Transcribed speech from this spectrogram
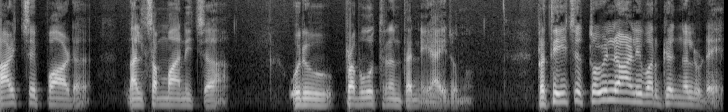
കാഴ്ചപ്പാട് നൽ സമ്മാനിച്ച ഒരു പ്രബോധനം തന്നെയായിരുന്നു. പ്രത്യേകിച്ച് തൊഴിലാളി വർഗങ്ങളുടെ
